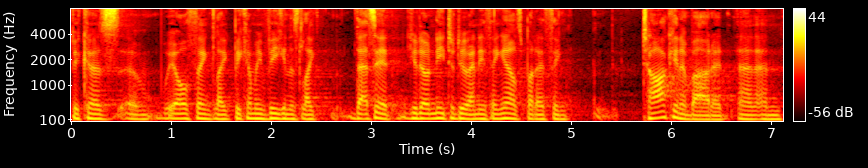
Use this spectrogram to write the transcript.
because um, we all think like becoming vegan is like, that's it, you don't need to do anything else. But I think talking about it and, and,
